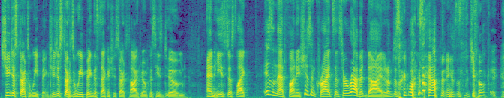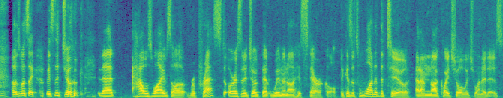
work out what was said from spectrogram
she just starts weeping. She just starts weeping the second she starts talking to him because he's doomed, and he's just like, "Isn't that funny? She hasn't cried since her rabbit died." And I'm just like, "What is happening? Is this the joke?" I was about to say, is the joke that housewives are repressed, or is it a joke that women are hysterical? Because it's one of the two, and I'm not quite sure which one it is.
